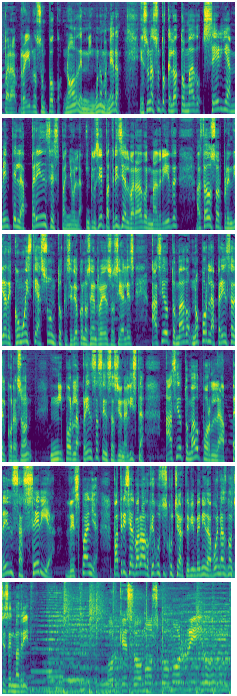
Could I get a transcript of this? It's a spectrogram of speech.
para reírnos un poco. No, de ninguna manera. Es un asunto que lo ha tomado seriamente la prensa española. Inclusive Patricia Alvarado en Madrid ha estado sorprendida de cómo este asunto que se dio a conocer en redes sociales ha sido tomado no por la prensa del corazón, ni por la prensa sensacionalista, ha sido tomado por la prensa seria de España. Patricia Alvarado, qué gusto escucharte. Bienvenida. Buenas noches en Madrid. Porque somos como ríos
